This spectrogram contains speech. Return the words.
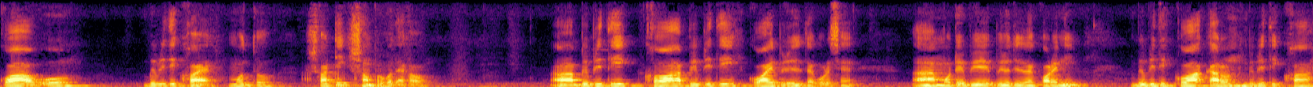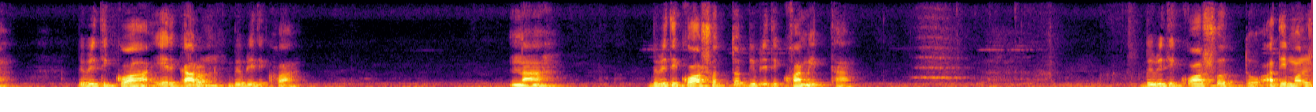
ক ও বিবৃতি ক্ষয়ের মধ্যে সঠিক সম্পর্ক দেখাও। বিবৃতি খ বিবৃতি ক এর বিরোধিতা করেছে? মোটে বিরোধিতা করেনি। বিবৃতি ক কারণ, বিবৃতি খ বিবৃতি ক এর কারণ, বিবৃতি খ না। বিবৃতি ক সত্য, বিবৃতি খ মিথ্যা। বিবৃতি ক সত্য, আদিম মানুষ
